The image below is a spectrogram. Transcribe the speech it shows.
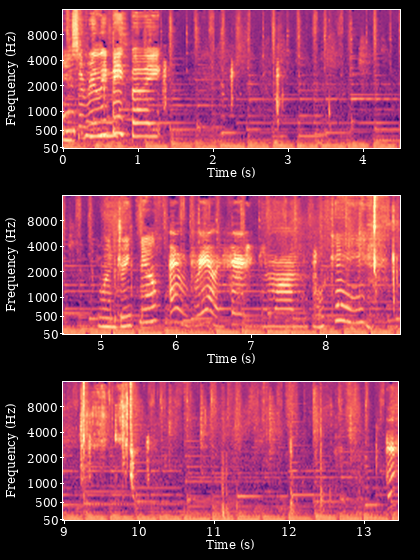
Here's a really big bite. You want a drink now? I'm really thirsty, Mom. Okay. This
